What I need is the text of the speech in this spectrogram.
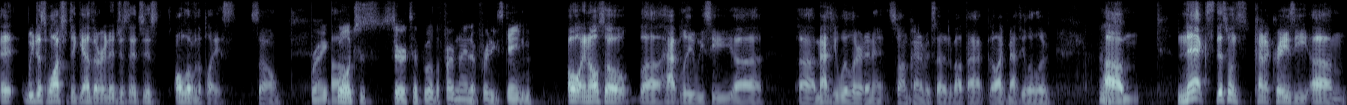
It, we just watched it together, and it just it's just all over the place. So, Right. Uh, well, it's just stereotypical of the Five Night at Freddy's game. oh, and also uh, happily we see uh, uh, Matthew Lillard in it, so I'm kind of excited about that. I like Matthew Lillard. Nice. Um, next, this one's kind of crazy. Um,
